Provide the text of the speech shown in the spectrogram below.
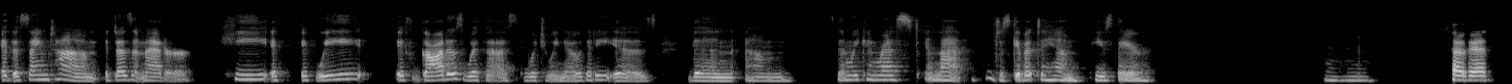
at the same time, it doesn't matter. He, if, if we, if God is with us, which we know that he is, then, um, then we can rest in that. Just give it to Him. He's there. Mm-hmm. So good.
